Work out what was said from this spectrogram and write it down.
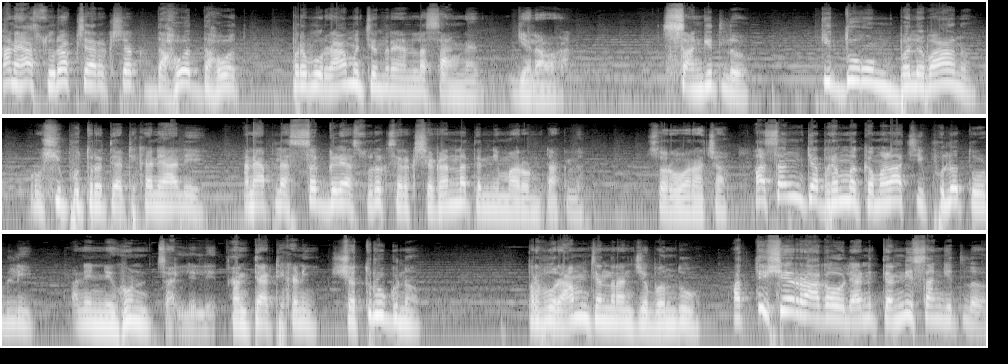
आणि हा सुरक्षा रक्षक धावत धावत प्रभू रामचंद्र यांना सांगण्यात गेला. बघा सांगितलं की दोन बलवान ऋषीपुत्र त्या ठिकाणी आले आणि आपल्या सगळ्या सुरक्षा रक्षकांना त्यांनी मारून टाकलं. सरोवराच्या असंख्य ब्रह्मकमळाची फुलं तोडली आणि निघून चाललेले. आणि त्या ठिकाणी शत्रुघ्न प्रभू रामचंद्रांचे बंधू अतिशय रागावले आणि त्यांनी सांगितलं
